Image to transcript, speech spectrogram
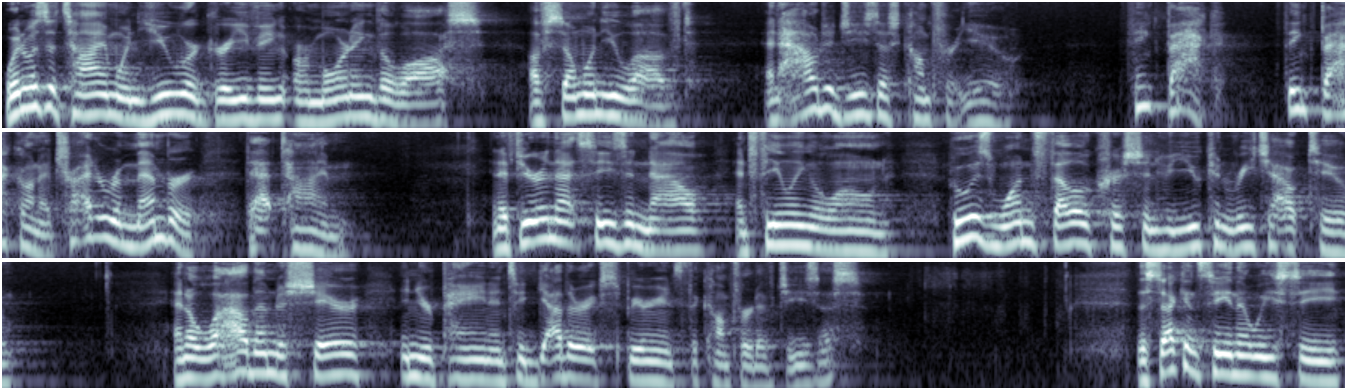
When was a time when you were grieving or mourning the loss of someone you loved? And how did Jesus comfort you? Think back. Think back on it. Try to remember that time. And if you're in that season now and feeling alone, who is one fellow Christian who you can reach out to and allow them to share in your pain and together experience the comfort of Jesus? The second scene that we see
